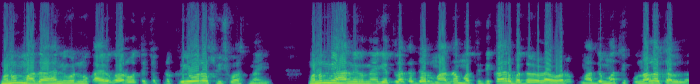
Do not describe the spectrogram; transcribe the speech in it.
म्हणून माझा हा निवडणूक आयोगावर व त्याच्या प्रक्रियेवरच विश्वास नाही. म्हणून मी हा निर्णय घेतला की जर माझा मताधिकार बदलल्यावर माझं मत हे कुणाला चाललं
